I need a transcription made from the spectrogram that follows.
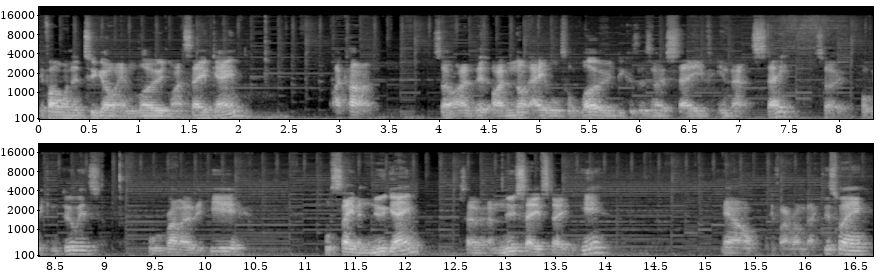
If I wanted to go and load my save game, I can't. So I'm not able to load because there's no save in that state. So what we can do is we'll run over here, we'll save a new game. So a new save state here. Now, if I run back this way,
